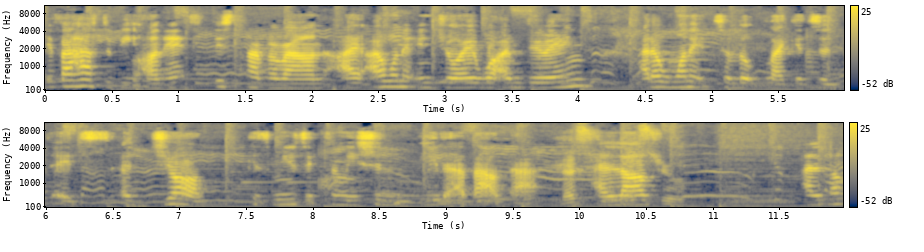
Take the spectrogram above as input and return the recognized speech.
if I have to be honest, this time around, I, I want to enjoy what I'm doing. I don't want it to look like it's a it's a job because music for me shouldn't be that about that. That's true. I love that's true. I love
